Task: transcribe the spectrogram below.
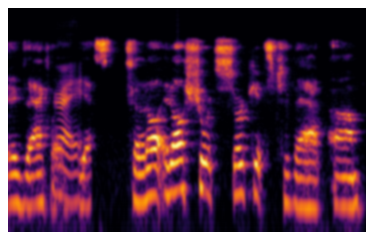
Exactly. Right. Yes. So it all it all short circuits to that, um,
